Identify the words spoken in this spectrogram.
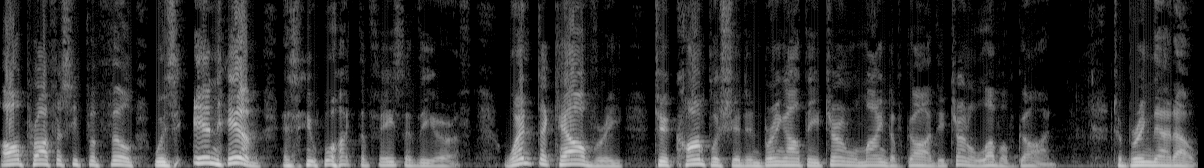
all prophecy fulfilled was in him as he walked the face of the earth. Went to Calvary to accomplish it and bring out the eternal mind of God, the eternal love of God, to bring that out.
